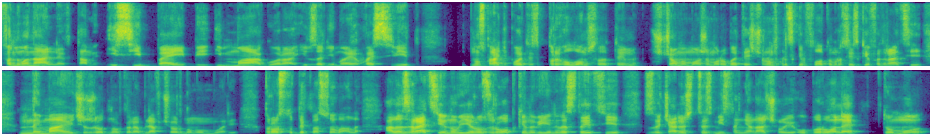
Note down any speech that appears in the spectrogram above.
феноменальних там і Сі Бейбі, і Магора, і взагалі ми весь світ. Ну, справді погодьтесь, приголомшили тим, що ми можемо робити з Чорноморським флотом Російської Федерації, не маючи жодного корабля в Чорному морі. Просто декласували. Але з Грецією нові розробки, нові інвестиції. Звичайно ж, це зміцнення нашої оборони. Тому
